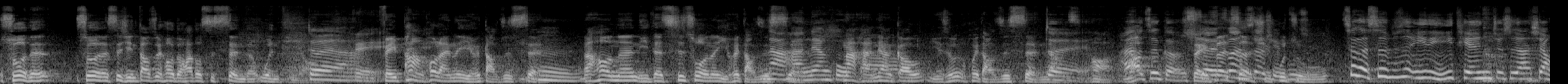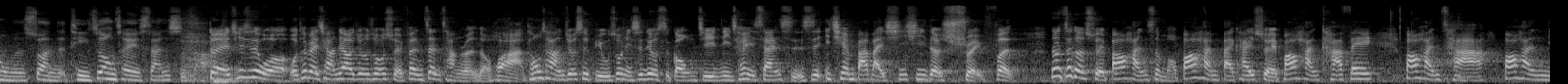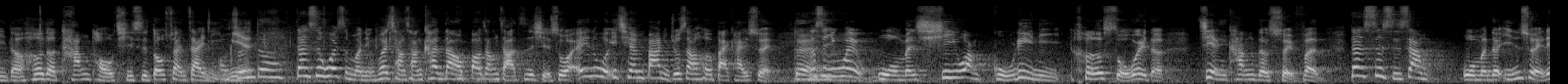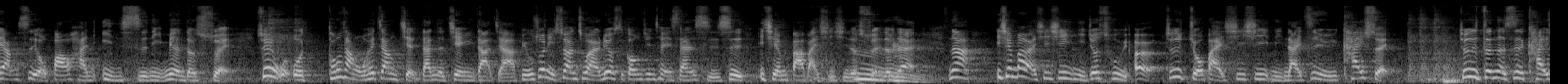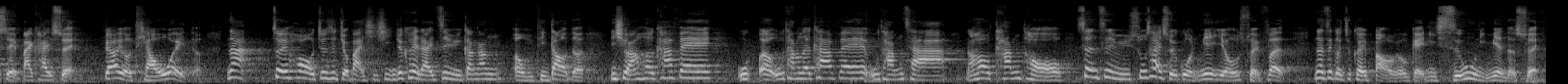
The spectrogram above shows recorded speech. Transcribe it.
所有的。所有的事情到最后的话都是肾的问题哦。对啊，对。肥胖后来呢也会导致肾，嗯。然后呢，你的吃错呢也会导致肾。钠含量过高。钠含量高也是会导致肾。对。啊，还有这个水分摄取不足。这个是不是以你一天就是要像我们算的体重乘以三十趴？对，其实我我特别强调就是说水分正常人的话，通常就是比如说你是六十公斤，你乘以三十是一千八百 CC 的水分。那这个水包含什么？包含白开水，包含咖啡，包含茶，包含你的喝的汤头，其实都算在里面。真的。但是为什么你会常常看到报章杂志写说，哎，如果一千八，你就是要喝白开水？对。那是因为我们希望鼓励你喝所谓的健康的水分，但事实上。我们的饮水量是有包含饮食里面的水，所以我我通常我会这样简单的建议大家，比如说你算出来六十公斤乘以三十是一千八百 CC 的水，对不对？那一千八百 CC 你就除以二，就是九百 CC，你来自于开水，就是真的是开水，白开水。不要有调味的，那最后就是九百 CC，你就可以来自于刚刚呃我们提到的，你喜欢喝咖啡无呃无糖的咖啡、无糖茶，然后汤头，甚至于蔬菜水果里面有水分，那这个就可以保留给你食物里面的水。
